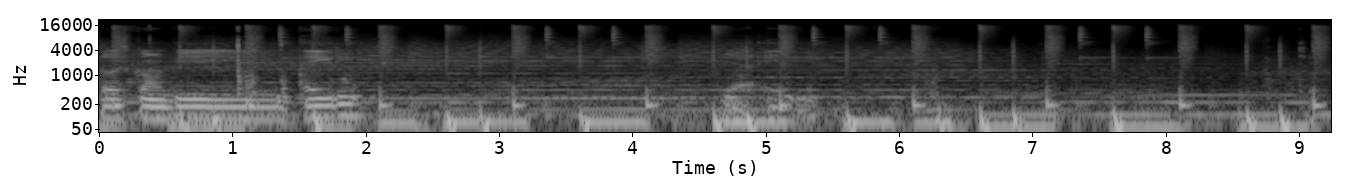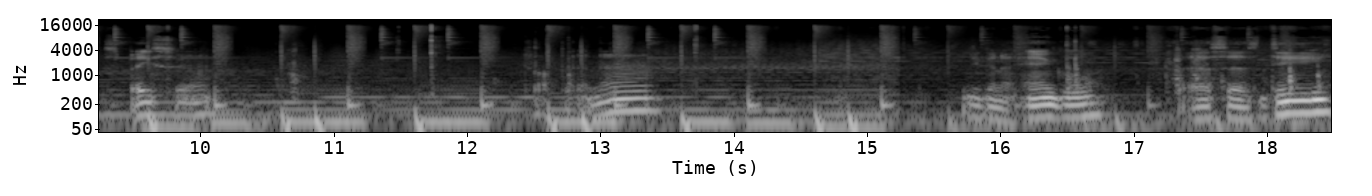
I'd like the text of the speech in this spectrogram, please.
So it's gonna be 80. Yeah, 80. Take the spacer. Drop it in there. You're gonna angle the SSD.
